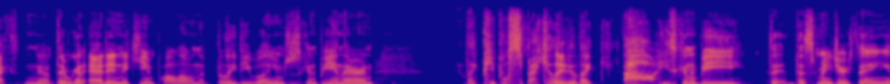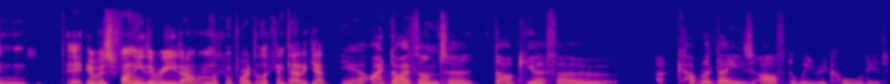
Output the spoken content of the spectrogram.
ex, you know they were going to add in nikki and paulo and that billy Dee Williams was going to be in there and like people speculated like oh he's going to be th- this major thing and it, it was funny to read. I'm looking forward to looking at that again. Yeah, I dived onto Dark UFO a couple of days after we recorded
